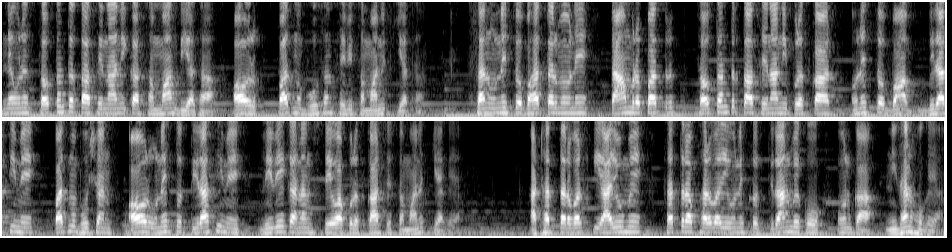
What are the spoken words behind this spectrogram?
ने उन्हें स्वतंत्रता सेनानी का सम्मान दिया था और पद्म भूषण से भी सम्मानित किया था। सन 1972 में उन्हें ताम्रपत्र, स्वतंत्रता सेनानी पुरस्कार, उन्नीस में पद्म भूषण और उन्नीस सौ तिरासी में विवेकानंद सेवा पुरस्कार से सम्मानित किया गया। अठहत्तर वर्ष की आयु में 17 फरवरी उन्नीस सौ तिरानबे को उनका निधन हो गया।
